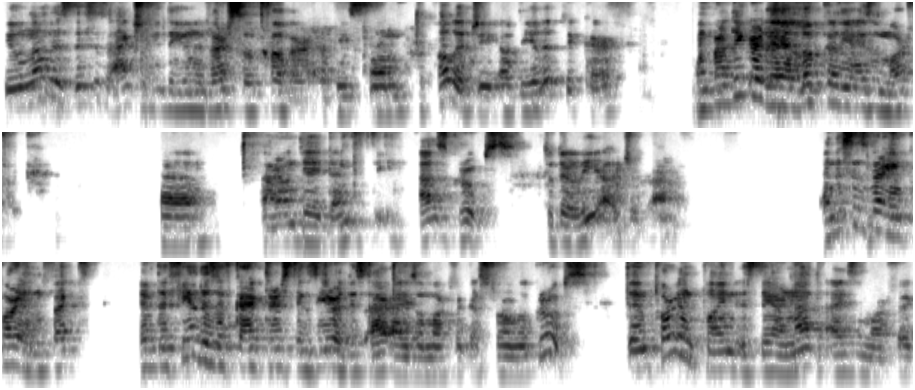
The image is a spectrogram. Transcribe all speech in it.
you'll notice this is actually the universal cover of this um, topology of the elliptic curve. In particular, they are locally isomorphic uh, around the identity as groups to the Lie algebra. And this is very important. In fact, if the field is of characteristic zero, these are isomorphic as formal groups. The important point is they are not isomorphic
